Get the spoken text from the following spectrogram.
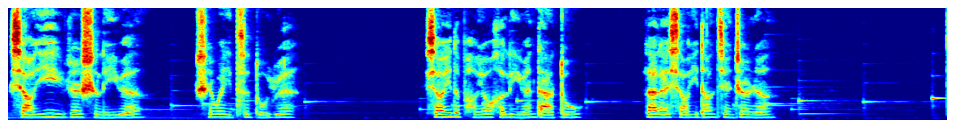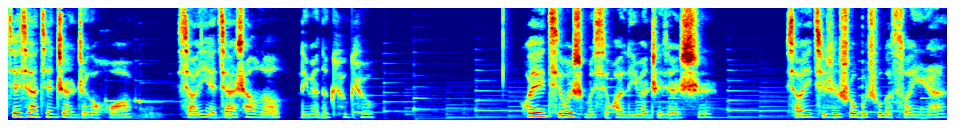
小易认识李远，是因为一次赌约。小易的朋友和李渊打赌，拉来小易当见证人。接下见证人这个活儿，小易也加上了李远的 QQ。回忆起为什么喜欢李远这件事，小易其实说不出个所以然。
